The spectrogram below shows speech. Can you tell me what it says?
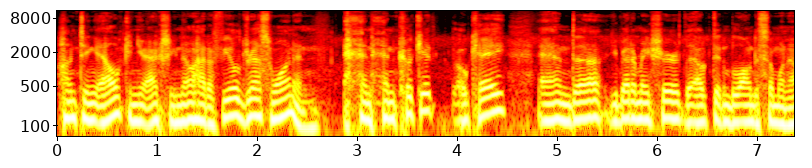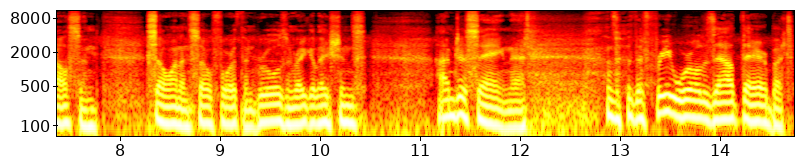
hunting elk and you actually know how to field dress one and and, and cook it okay. And uh, you better make sure the elk didn't belong to someone else and so on and so forth and rules and regulations. I'm just saying that the, the free world is out there but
